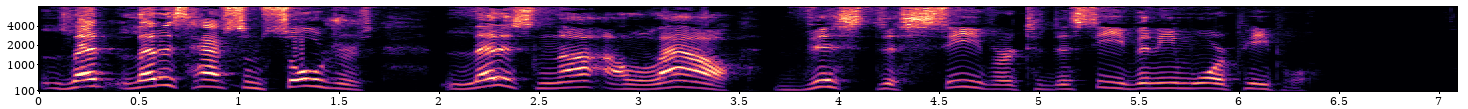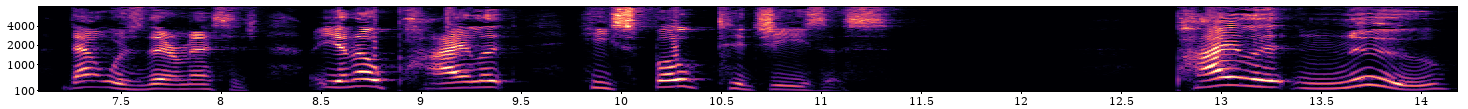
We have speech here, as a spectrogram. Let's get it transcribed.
let, let us have some soldiers let us not allow this deceiver to deceive any more people. That was their message. You know, Pilate, he spoke to Jesus. Pilate knew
